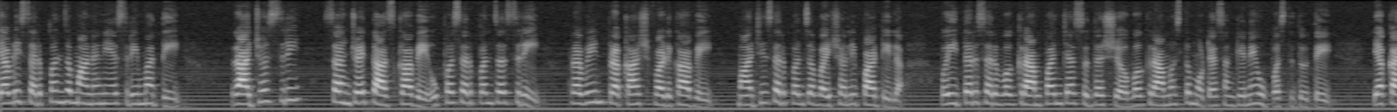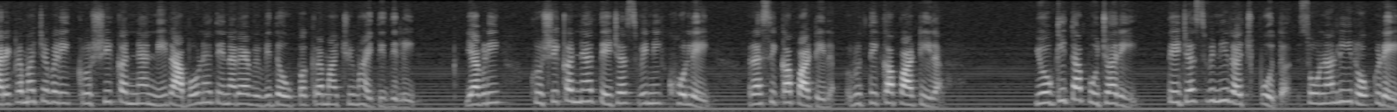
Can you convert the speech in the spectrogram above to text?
यावेळी सरपंच माननीय श्रीमती राजश्री संजय तासगावे उपसरपंच श्री प्रवीण प्रकाश वडगावे माजी सरपंच वैशाली पाटील व इतर सर्व ग्रामपंचायत सदस्य व ग्रामस्थ मोठ्या संख्येने उपस्थित होते. या कार्यक्रमाच्या वेळी कृषी कन्यांनी राबवण्यात येणाऱ्या विविध उपक्रमाची माहिती दिली. यावेळी कृषीकन्या तेजस्विनी खोले रसिका पाटील ऋतिका पाटील योगिता पुजारी तेजस्विनी राजपूत सोनाली रोकडे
